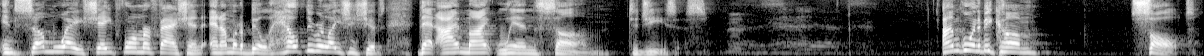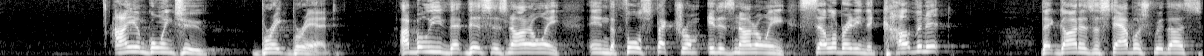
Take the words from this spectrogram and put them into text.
in some way, shape, form, or fashion. And I'm going to build healthy relationships that I might win some to Jesus. I'm going to become salt. I am going to break bread. I believe that this is not only in the full spectrum, it is not only celebrating the covenant that God has established with us,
